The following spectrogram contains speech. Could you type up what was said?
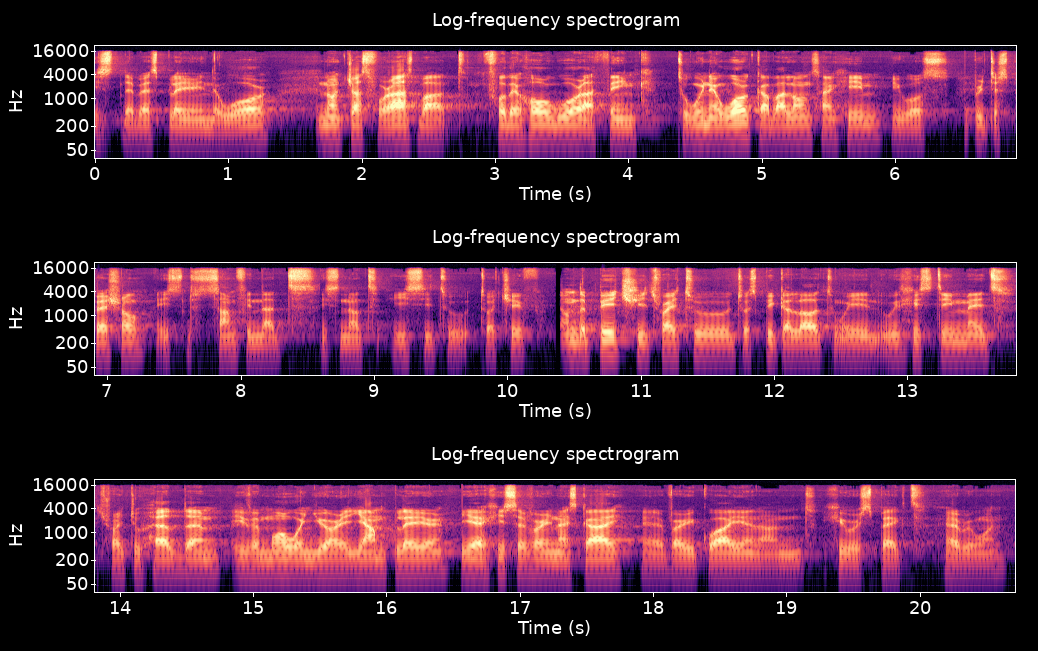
He's the best player in the world, not just for us, but for the whole world, I think. To win a World Cup alongside him, it was pretty special. It's something that is not easy to, to achieve. On the pitch, he tried to, to speak a lot with, with his teammates, try to help them, even more when you are a young player. Yeah, he's a very nice guy, uh, very quiet, and he respects everyone.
